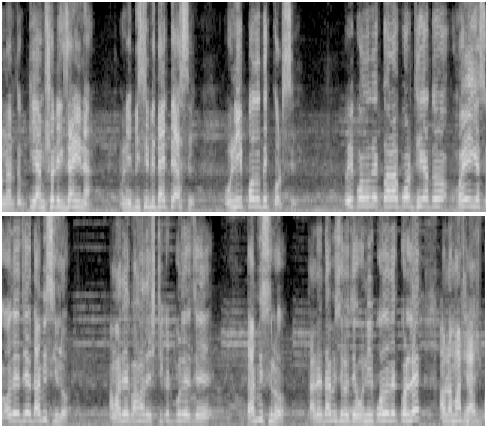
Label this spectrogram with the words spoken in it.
ওনার তো কি আমি সঠিক জানি না উনি বিসিবি দায়িত্বে আছে উনি পদত্যাগ করছে। ওই পদত্যাগ করার পর থেকে তো হয়ে গেছে ওদের যে দাবি ছিল আমাদের বাংলাদেশ টিকিট বোর্ডের যে দাবি ছিল তাদের দাবি ছিল যে উনি পদত্যাগ করলে আমরা মাঠে আসব।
